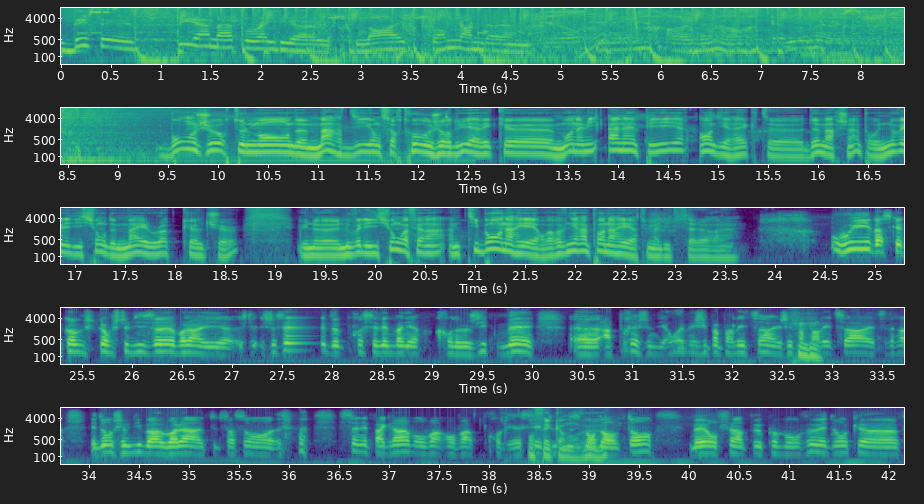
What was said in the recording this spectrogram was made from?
This is CMF Radio, live from London. Bonjour tout le monde, mardi on se retrouve aujourd'hui avec euh, mon ami Alain Pire en direct euh, de Marchin pour une nouvelle édition de My Rock Culture. Une euh, nouvelle édition, on va faire un, un petit bond en arrière, on va revenir un peu en arrière, tu m'as dit tout à l'heure Alain. Oui, parce que comme, comme je te disais, voilà, euh, j'essaie de procéder de manière chronologique, mais euh, après je me dis ouais mais j'ai pas parlé de ça, et j'ai pas parlé de ça, etc. Et donc je me dis bah voilà, de toute façon, ce n'est pas grave, on va on va progresser On fait comme on veut. dans le temps, mais on fait un peu comme on veut, et donc. Euh,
